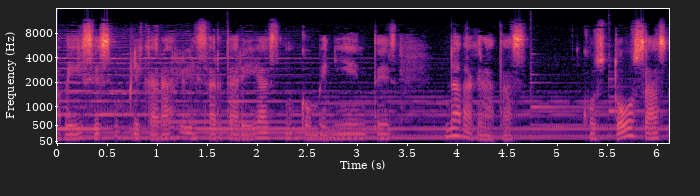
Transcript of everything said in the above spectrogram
A veces implicará realizar tareas inconvenientes, nada gratas, costosas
